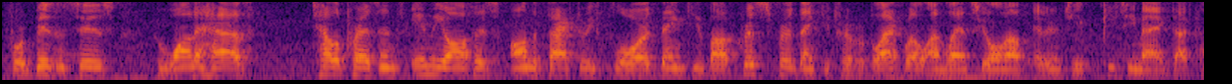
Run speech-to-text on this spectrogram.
for businesses who want to have telepresence in the office, on the factory floor. Thank you, Bob Christopher. Thank you, Trevor Blackwell. I'm Lance Ulanoff, editor-in-chief, PCMag.com.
